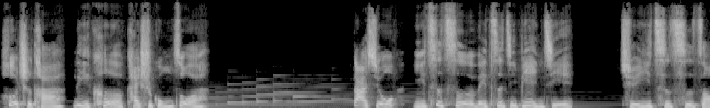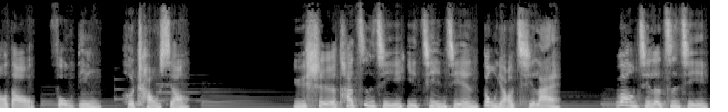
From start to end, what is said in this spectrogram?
呵斥他立刻开始工作。大熊一次次为自己辩解，却一次次遭到否定和嘲笑。于是他自己也渐渐动摇起来，忘记了自己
